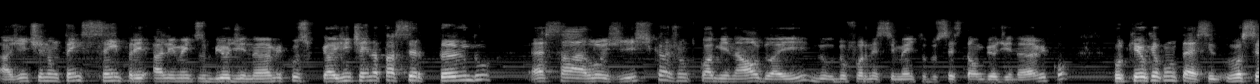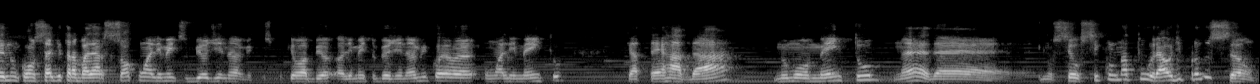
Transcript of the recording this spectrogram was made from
a gente não tem sempre alimentos biodinâmicos, porque a gente ainda está acertando essa logística junto com o Aguinaldo aí, do, do fornecimento do cestão biodinâmico, porque o que acontece? Você não consegue trabalhar só com alimentos biodinâmicos, porque o bio, alimento biodinâmico é um alimento que a terra dá no momento, né, de, no seu ciclo natural de produção,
